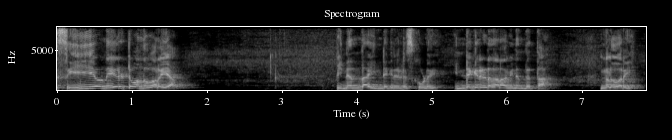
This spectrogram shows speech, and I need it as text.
സിഇഒ നേരിട്ട് വന്ന് പറയാം പിന്നെന്താ ഇന്റഗ്രേറ്റഡ് സ്കൂൾ ഇന്റഗ്രേറ്റഡ് എന്ന് പറഞ്ഞാൽ പിന്നെന്തെത്താ നിങ്ങൾ പറയും.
